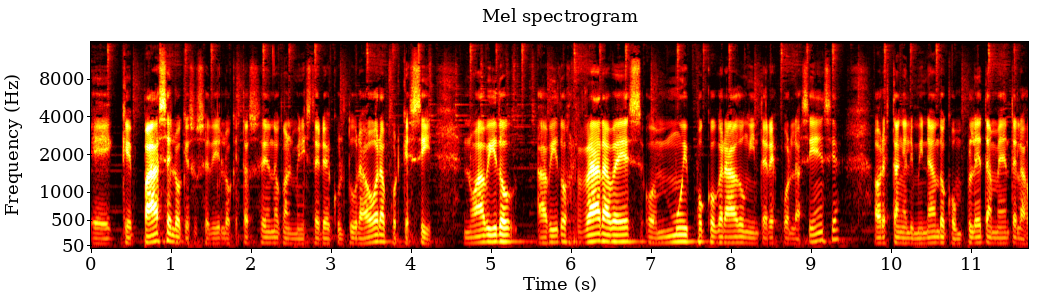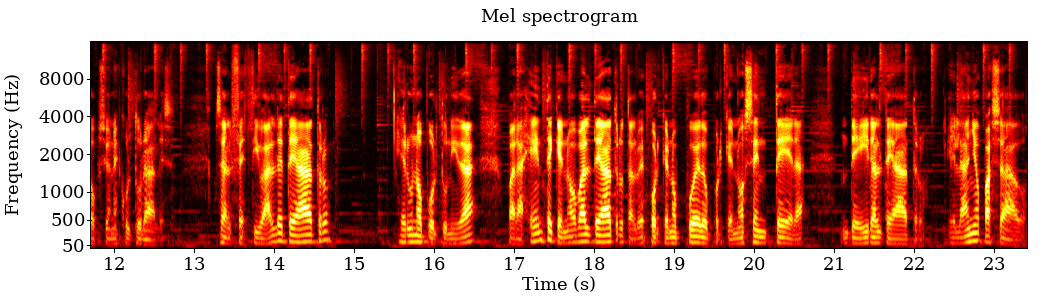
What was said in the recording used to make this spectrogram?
Eh, que pase lo que sucedió, lo que está sucediendo con el Ministerio de Cultura ahora, porque sí, no ha habido, ha habido rara vez o en muy poco grado un interés por la ciencia, ahora están eliminando completamente las opciones culturales. O sea, el Festival de Teatro era una oportunidad para gente que no va al teatro, tal vez porque no puedo, porque no se entera de ir al teatro. El año pasado,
